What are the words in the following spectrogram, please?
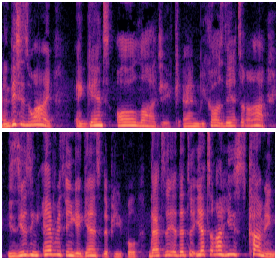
And this is why against all logic and because the Yetzer Hara is using everything against the people that's the the Yetzer Hara he's coming.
